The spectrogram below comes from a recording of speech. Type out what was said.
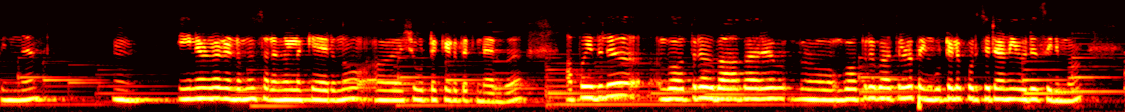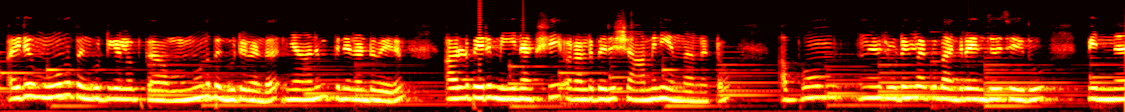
പിന്നെ ഇങ്ങനെയുള്ള രണ്ട് മൂന്ന് സ്ഥലങ്ങളിലൊക്കെ ആയിരുന്നു ഷൂട്ടൊക്കെ എടുത്തിട്ടുണ്ടായിരുന്നത്. അപ്പോൾ ഇതിൽ ഗോത്ര വിഭാഗക്കാർ ഗോത്ര വിഭാഗത്തിലുള്ള പെൺകുട്ടികളെ കുറിച്ചിട്ടാണ് ഈ ഒരു സിനിമ. അതിൽ മൂന്ന് പെൺകുട്ടികൾ മൂന്ന് പെൺകുട്ടികളുണ്ട്. ഞാനും പിന്നെ രണ്ടുപേരും. അവരുടെ പേര് മീനാക്ഷി ഒരാളുടെ പേര് ഷാമിനി എന്നാണ് കേട്ടോ. അപ്പം ഷൂട്ടിങ്ങിലൊക്കെ ഭയങ്കര എൻജോയ് ചെയ്തു. പിന്നെ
